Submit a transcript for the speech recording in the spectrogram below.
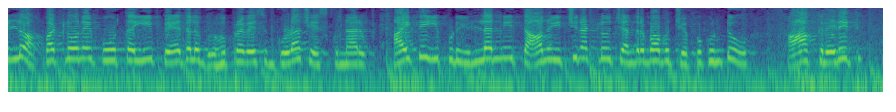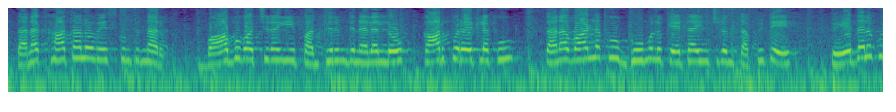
ఇళ్ళు అప్పట్లోనే పూర్తయి పేదలు గృహప్రవేశం కూడా చేసుకున్నారు. అయితే ఇప్పుడు ఇళ్ళన్నీ తాను ఇచ్చినట్లు చంద్రబాబు చెప్పుకుంటూ ఆ క్రెడిట్ తన ఖాతాలో వేసుకుంటున్నారు. బాబు వచ్చిన ఈ పద్దెనిమిది నెలల్లో కార్పొరేట్లకు తన వాళ్ళకు భూములు కేటాయించడం తప్పితే పేదలకు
